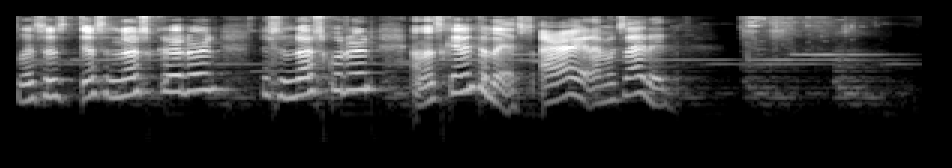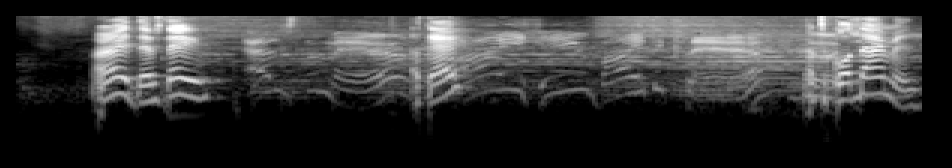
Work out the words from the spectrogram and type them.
let's just, just ignore Squidward, just ignore Squidward, and let's get into this. Alright, I'm excited. Alright, there's Dave. As the mayor, Okay. I hereby declare That's a gold diamond.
